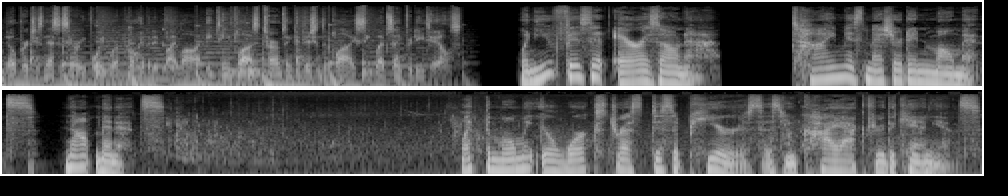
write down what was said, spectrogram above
No purchase necessary. Void were prohibited by law. 18 plus terms and conditions apply. See website for details. When you visit Arizona, time is measured in moments, not minutes. Like the moment your work stress disappears as you kayak through the canyons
